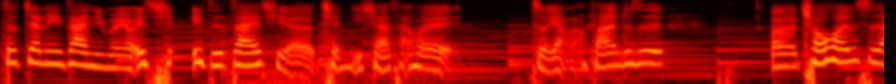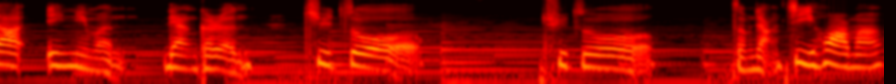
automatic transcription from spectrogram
这建立在你们有一起一直在一起的前提下才会这样啊。反正就是呃，求婚是要因你们两个人去做去做怎么讲计划吗？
